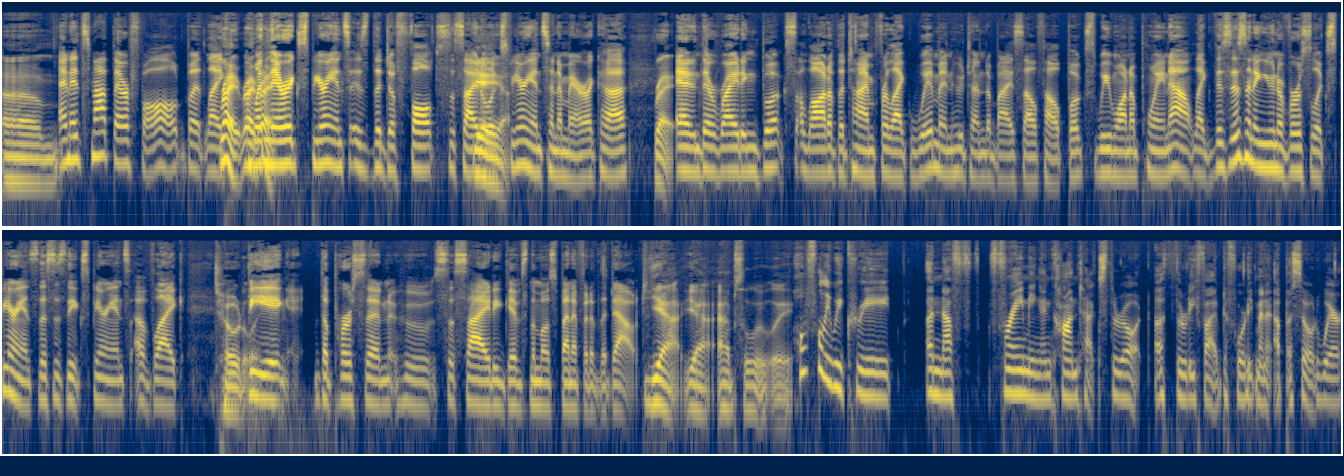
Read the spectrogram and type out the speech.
Um, And it's not their fault, but like Right, right, when right. their experience is the default societal Yeah, yeah, yeah. experience in America, Right. and they're writing books a lot of the time for like women who tend to buy self help books, we want to point out like this isn't a universal experience. This is the experience of like Totally. being the person who society gives the most benefit of the doubt. yeah, yeah, absolutely. Hopefully, we create enough framing and context throughout a 35 to 40 minute episode where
